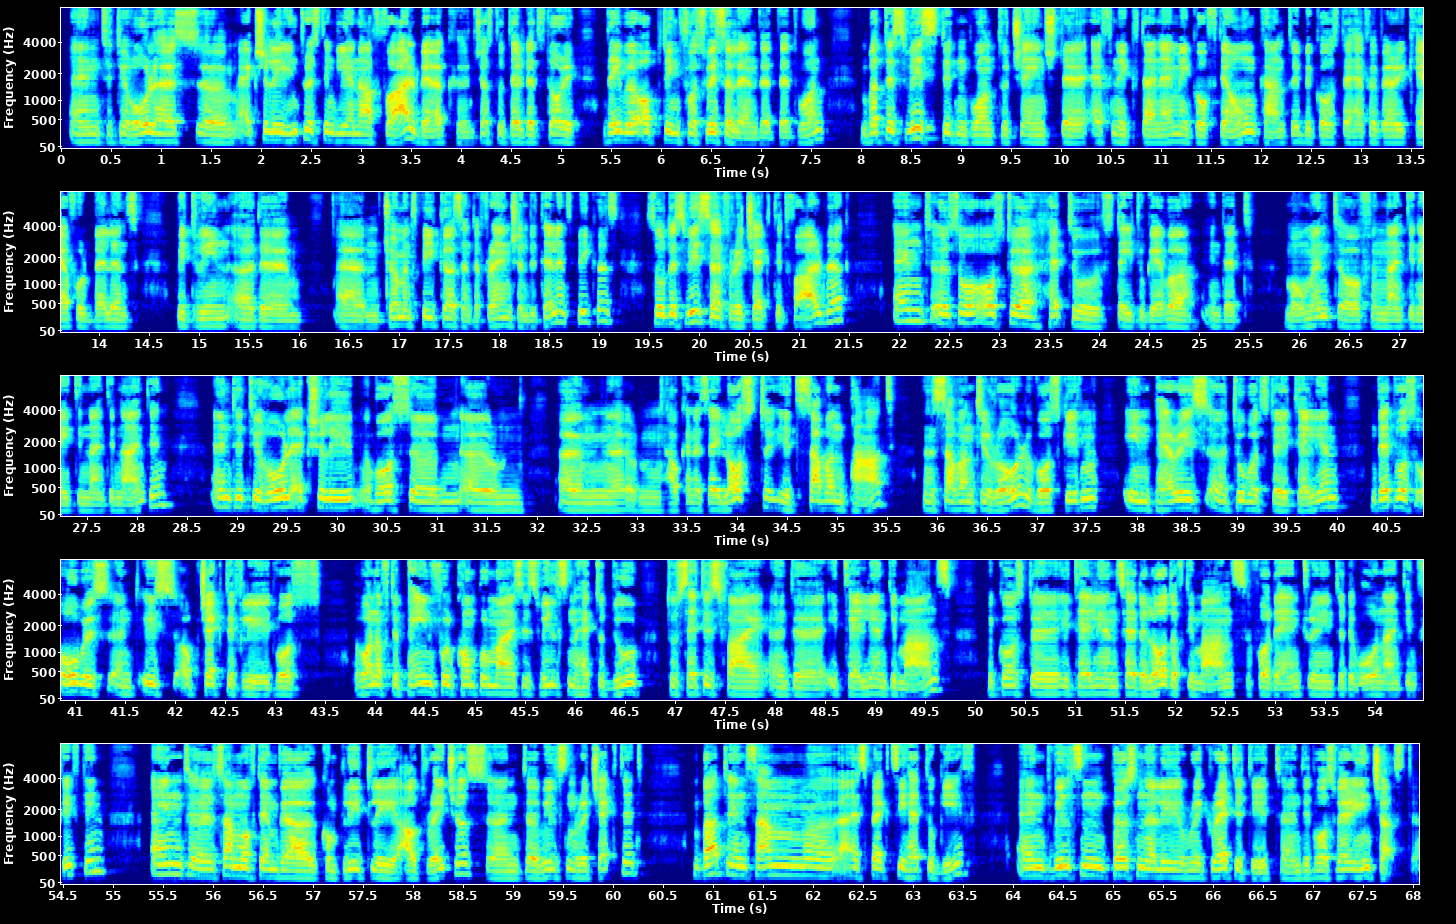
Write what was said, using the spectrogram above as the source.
And Tyrol has um, actually, interestingly enough, Vorarlberg, uh, just to tell that story, they were opting for Switzerland at that one. But the Swiss didn't want to change the ethnic dynamic of their own country because they have a very careful balance between uh, the um, German speakers and the French and Italian speakers. So the Swiss have rejected Vorarlberg, and uh, so Austria had to stay together in that moment of 1918-1919. And the Tyrol actually was, um, um, um, um, how can I say, lost its southern part. And southern Tyrol was given in Paris uh, towards the Italian. That was always and is objectively, it was one of the painful compromises Wilson had to do to satisfy uh, the Italian demands because the Italians had a lot of demands for the entry into the war 1915 and uh, some of them were completely outrageous and uh, Wilson rejected but in some uh, aspects he had to give and Wilson personally regretted it and it was very unjust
